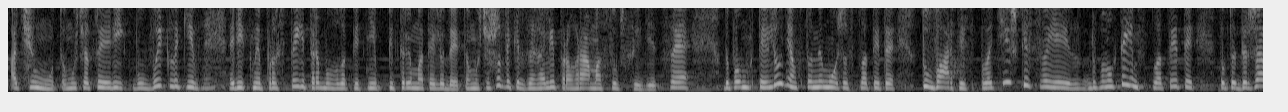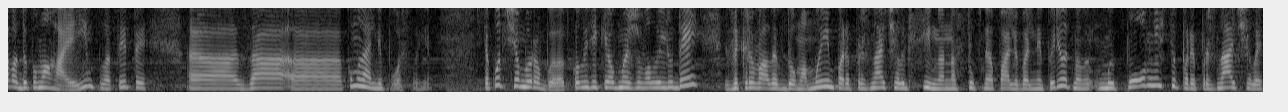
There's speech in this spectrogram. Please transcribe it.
А чому? Тому що цей рік був викликів, рік непростий, і треба було підтримати людей. Тому що що таке взагалі програма субсидій? Це допомогти людям, хто не може сплатити ту вартість платіжки своєї, допомогти їм сплатити. Тобто держава допомагає їм платити е, за е, комунальні послуги. Так от що ми робили? От коли тільки обмежували людей, закривали вдома, ми їм перепризначили всім на наступний опалювальний період. Ми, ми повністю перепризначили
